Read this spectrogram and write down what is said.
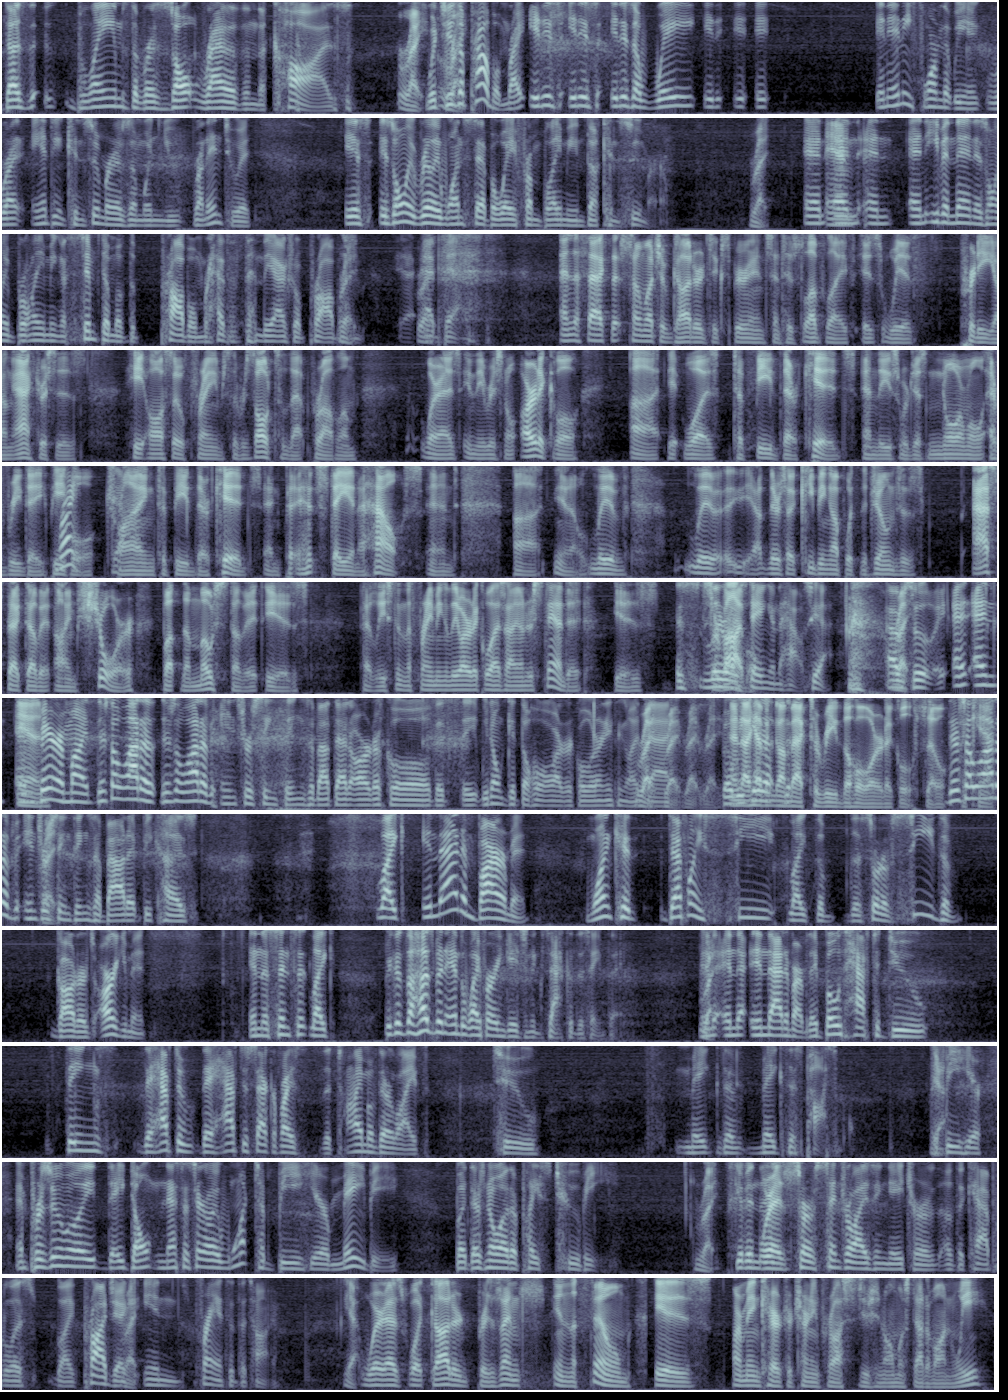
does blames the result rather than the cause, right which is a problem. Right? It is. It is. It is a way. It. It. it in any form that we run anti-consumerism, when you run into it, is is only really one step away from blaming the consumer, right and and And- and and, even then is only blaming a symptom of the problem rather than the actual problem Right. at Right. best. and the fact that so much of Godard's experience and his love life is with pretty young actresses, he also frames the results of that problem. Whereas in the original article, uh, it was to feed their kids, and these were just normal, everyday people Yeah. trying to feed their kids and stay in a house and, uh, you know, live. Live. Yeah, there's a keeping up with the Joneses aspect of it, I'm sure, but the most of it is, at least in the framing of the article as I understand it, is It's literally survival. staying in the house. Yeah, absolutely. And, and and And- bear in mind, there's a lot of there's a lot of interesting things about that article that they, we don't get the whole article or anything like right, that. right, right, right. But and I haven't a- gone the- back to read the whole article, so There's a a lot of interesting things about it because, like in that environment, one could definitely see like the the sort of seeds of Godard's argument, in the sense that like because the husband and the wife are engaged in exactly the same thing. In, Right. in, that, in that environment, they both have to do things. They have to. They have to sacrifice the time of their life to f- make the make this possible to Yeah. be here. And presumably, they don't necessarily want to be here. Maybe, but there's no other place to be right. given the Whereas- sort of centralizing nature of, of the capitalist like project Right. in France at the time. Yeah. Whereas what Godard presents in the film is our main character turning prostitution almost out of ennui.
